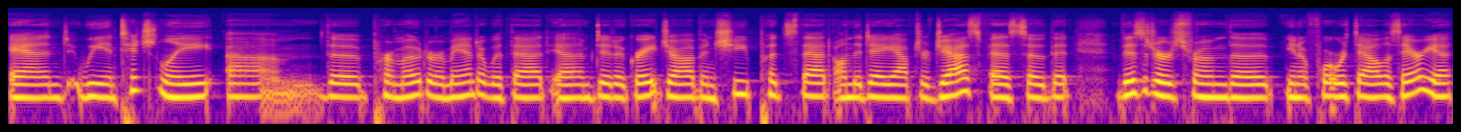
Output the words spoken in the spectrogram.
And we intentionally, um, the promoter Amanda with that um, did a great job, and she puts that on the day after Jazz Fest so that visitors from the you know Fort Worth Dallas area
